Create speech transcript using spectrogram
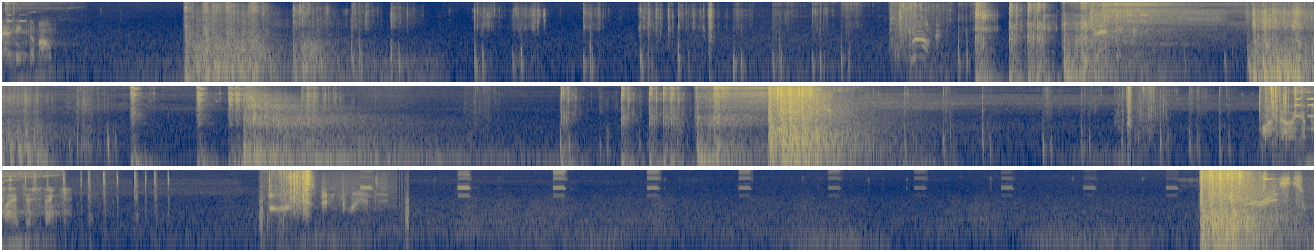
Planting the bomb. I'm going to plant this thing. Terrorists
